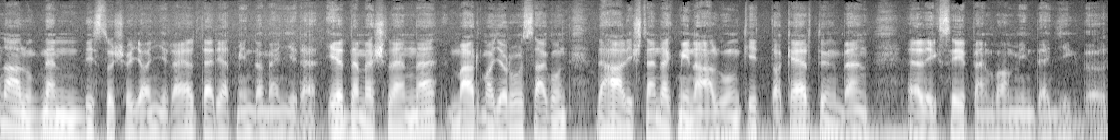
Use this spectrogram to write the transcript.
Nálunk nem biztos, hogy annyira elterjedt, mint amennyire érdemes lenne már Magyarországon, de hál' Istennek mi nálunk itt a kertünkben elég szépen van mindegyikből.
